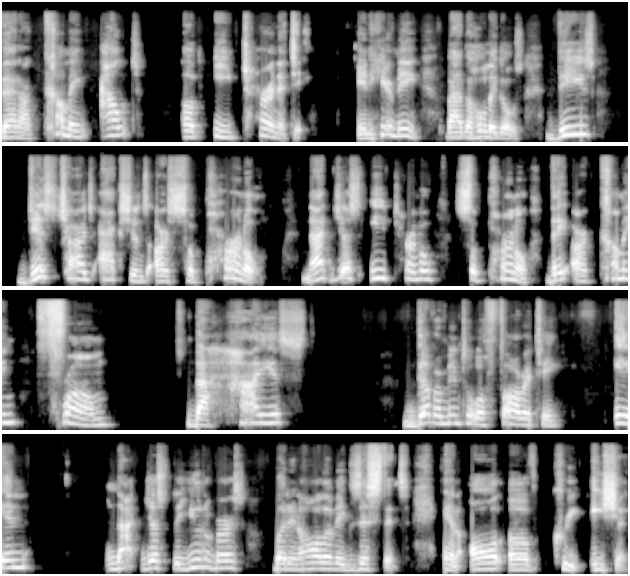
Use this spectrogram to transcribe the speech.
that are coming out of eternity. And hear me by the Holy Ghost. These Discharge actions are supernal, not just eternal, supernal. They are coming from the highest governmental authority in not just the universe, but in all of existence and all of creation.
